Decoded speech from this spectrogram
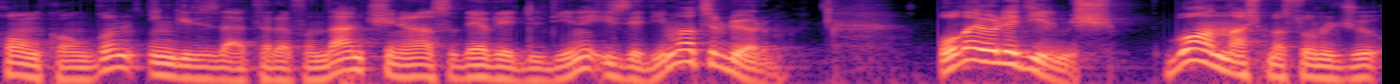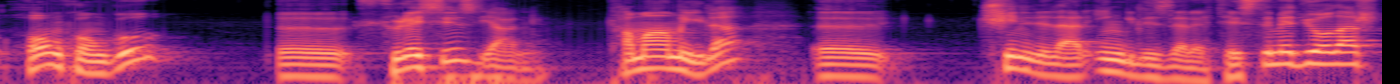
Hong Kong'un İngilizler tarafından Çin'e nasıl devredildiğini izlediğimi hatırlıyorum. Olay öyle değilmiş. Bu anlaşma sonucu Hong Kong'u e, süresiz yani tamamıyla e, Çinliler İngilizlere teslim ediyorlar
